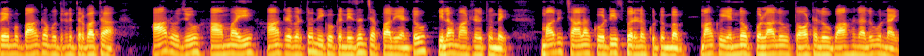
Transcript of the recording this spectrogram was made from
ప్రేమ బాగా ముదిరిన తర్వాత ఆ రోజు ఆ అమ్మాయి ఆ డ్రైవర్తో నీకు ఒక నిజం చెప్పాలి అంటూ ఇలా మాట్లాడుతుంది. మాది చాలా కోటీశ్వరుల కుటుంబం. మాకు ఎన్నో పొలాలు తోటలు వాహనాలు ఉన్నాయి.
